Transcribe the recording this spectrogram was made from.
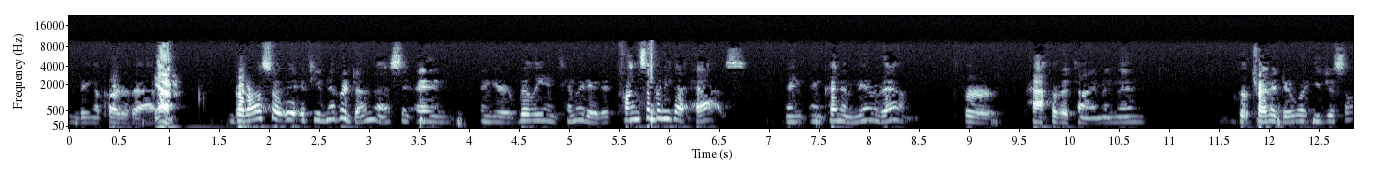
and being a part of that. Yeah but also if you've never done this and, and, and you're really intimidated, find somebody that has and, and kind of mirror them for half of the time and then go try to do what you just saw.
